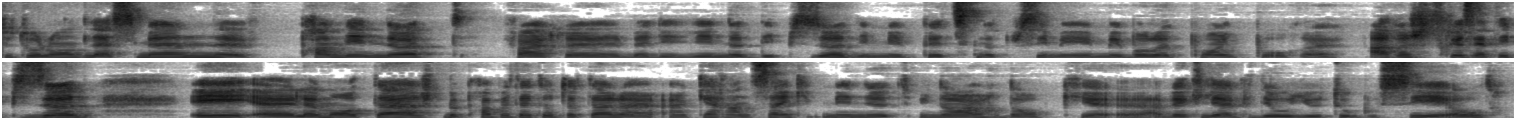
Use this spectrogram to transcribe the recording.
tout au long de la semaine, prendre des notes, faire ben, les, notes d'épisode et mes petites notes aussi, mes, mes bullet points pour enregistrer cet épisode. Et le montage me prend peut-être au total un, un, 45 minutes, une heure, donc avec la vidéo YouTube aussi et autres.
